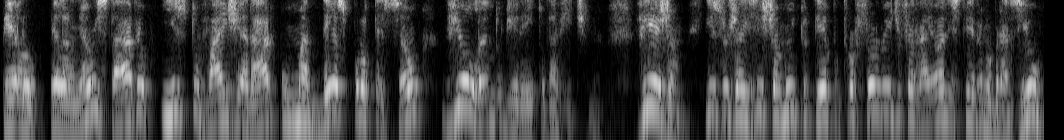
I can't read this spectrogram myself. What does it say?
pelo, pela união estável, isto vai gerar uma desproteção violando o direito da vítima. Vejam, isso já existe há muito tempo. O professor Luiz de Ferraioli esteve no Brasil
